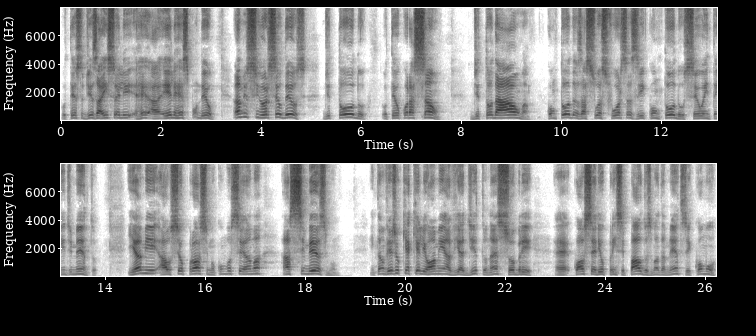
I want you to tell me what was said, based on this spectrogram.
O texto diz: A isso ele, a ele respondeu: Ame o Senhor seu Deus de todo o teu coração, de toda a alma, com todas as suas forças e com todo o seu entendimento. E ame ao seu próximo como você ama a si mesmo. Então veja o que aquele homem havia dito né, sobre é, qual seria o principal dos mandamentos e como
